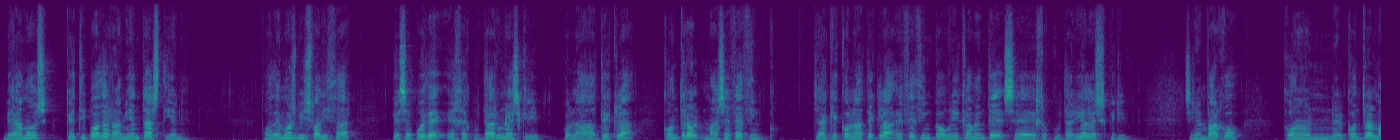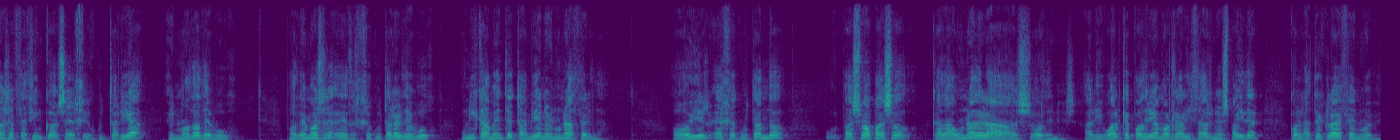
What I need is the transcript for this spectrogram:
Veamos qué tipo de herramientas tiene podemos visualizar que se puede ejecutar un script con la tecla control más F5, ya que con la tecla F5 únicamente se ejecutaría el script. Sin embargo, con el control más F5 se ejecutaría en modo debug. Podemos ejecutar el debug únicamente también en una celda, o ir ejecutando paso a paso cada una de las órdenes, al igual que podríamos realizar en Spider con la tecla F9.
